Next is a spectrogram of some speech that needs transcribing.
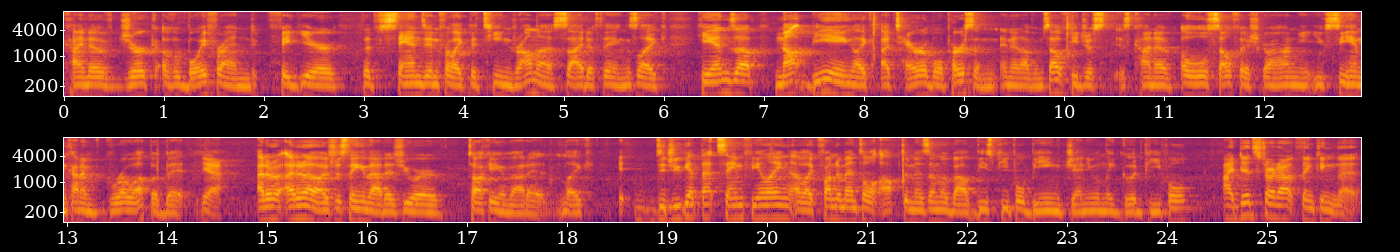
kind of jerk of a boyfriend figure that stands in for like the teen drama side of things, like he ends up not being like a terrible person in and of himself. He just is kind of a little selfish going on. You, you see him kind of grow up a bit. Yeah. I don't I don't know. I was just thinking that as you were talking about it. Like, it, did you get that same feeling of like fundamental optimism about these people being genuinely good people? I did start out thinking that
